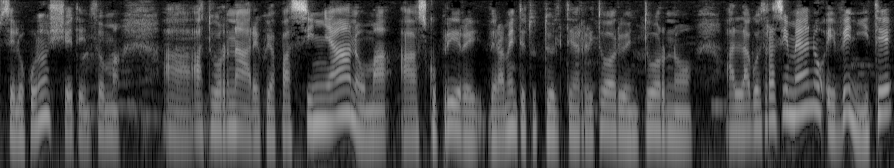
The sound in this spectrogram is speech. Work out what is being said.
se lo conoscete, insomma, a, a, tornare qui a Passignano, ma a scoprire veramente tutto il territorio intorno al lago Trasimeno e venite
